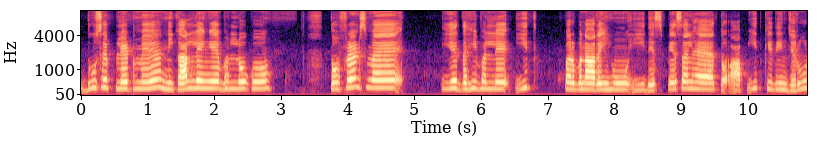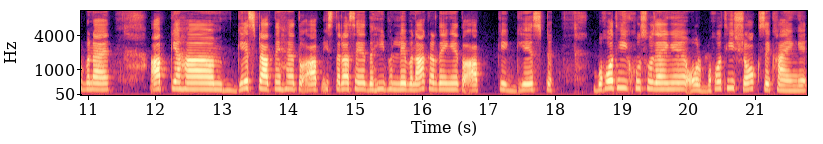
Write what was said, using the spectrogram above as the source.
दूसरे प्लेट में निकाल लेंगे भल्लों को। तो फ्रेंड्स, मैं ये दही भल्ले ईद पर बना रही हूँ। ईद स्पेशल है तो आप ईद के दिन ज़रूर बनाएँ। आपके यहाँ गेस्ट आते हैं तो आप इस तरह से दही भल्ले बना कर देंगे तो आपके गेस्ट बहुत ही खुश हो जाएँगे और बहुत ही शौक़ से खाएँगे।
